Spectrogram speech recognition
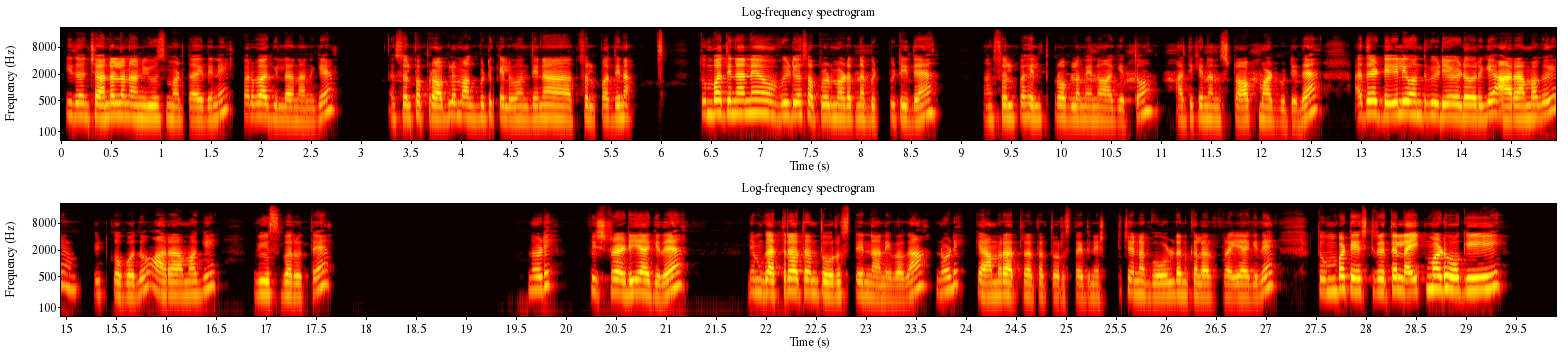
ಇದೊಂದು ಚಾನಲ್ನ ನಾನು ಯೂಸ್ ಮಾಡ್ತಾ ಇದ್ದೀನಿ. ಪರವಾಗಿಲ್ಲ ನನಗೆ. ಸ್ವಲ್ಪ ಪ್ರಾಬ್ಲಮ್ ಆಗಿಬಿಟ್ಟು ಕೆಲವೊಂದು ದಿನ, ಸ್ವಲ್ಪ ದಿನ, ತುಂಬ ದಿನವೇ ವೀಡಿಯೋಸ್ ಅಪ್ಲೋಡ್ ಮಾಡೋದನ್ನ ಬಿಟ್ಬಿಟ್ಟಿದ್ದೆ ನಂಗೆ ಸ್ವಲ್ಪ ಹೆಲ್ತ್ ಪ್ರಾಬ್ಲಮ್ ಏನೋ ಆಗಿತ್ತು. ಅದಕ್ಕೆ ನಾನು ಸ್ಟಾಪ್ ಮಾಡಿಬಿಟ್ಟಿದೆ. ಆದರೆ ಡೈಲಿ ಒಂದು ವೀಡಿಯೋ ಇಡೋರಿಗೆ ಆರಾಮಾಗಿ ಇಟ್ಕೋಬೋದು. ಆರಾಮಾಗಿ ವ್ಯೂಸ್ ಬರುತ್ತೆ. ನೋಡಿ ಫಿಶ್ ರೆಡಿಯಾಗಿದೆ ನಿಮ್ಗೆ ಹತ್ರ ಹತ್ರ ತೋರಿಸ್ತೀನಿ ನಾನಿವಾಗ ನೋಡಿ ಕ್ಯಾಮ್ರಾ ಹತ್ರ ಹತ್ರ ತೋರಿಸ್ತಾ ಇದ್ದೀನಿ. ಎಷ್ಟು ಚೆನ್ನಾಗಿ ಗೋಲ್ಡನ್ ಕಲರ್ ಫ್ರೈ ಆಗಿದೆ. ತುಂಬ ಟೇಸ್ಟ್ ಇರುತ್ತೆ. ಲೈಕ್ ಮಾಡಿ ಹೋಗಿ.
